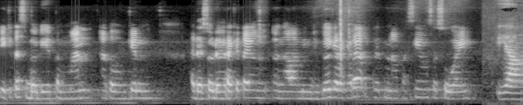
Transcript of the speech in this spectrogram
ya kita sebagai teman atau mungkin ada saudara kita yang ngalamin juga kira-kira treatment apa sih yang sesuai? Yang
